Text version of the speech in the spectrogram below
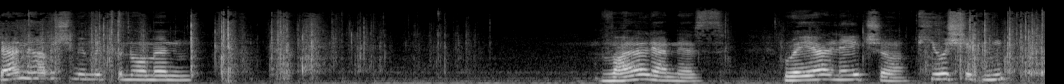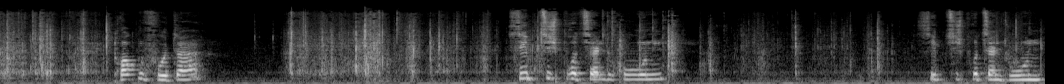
Dann habe ich mir mitgenommen Wilderness Real Nature Pure Chicken Trockenfutter 70% Huhn, 70% Huhn,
